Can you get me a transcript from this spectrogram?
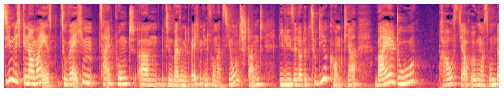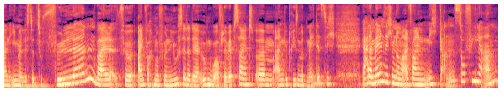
ziemlich genau weißt, zu welchem Zeitpunkt ähm, beziehungsweise mit welchem Informationsstand die Lieselotte zu dir kommt, ja, weil du brauchst ja auch irgendwas, um deine E-Mail-Liste zu füllen, weil für einfach nur für einen Newsletter, der irgendwo auf der Website ähm, angepriesen wird, meldet sich, ja, da melden sich im Normalfall nicht ganz so viele an.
